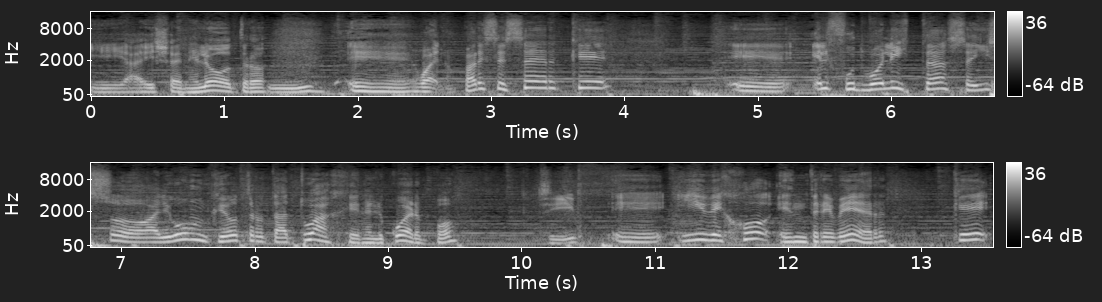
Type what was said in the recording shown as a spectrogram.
y a ella en el otro. Eh, bueno, parece ser que eh, el futbolista se hizo algún que otro tatuaje en el cuerpo Sí. y dejó entrever que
